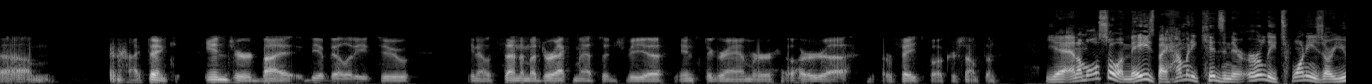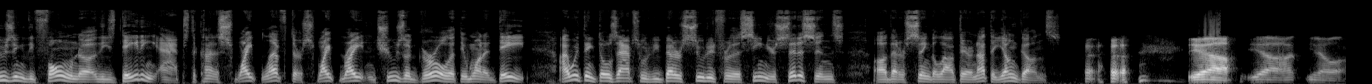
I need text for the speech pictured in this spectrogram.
um I think injured by the ability to, you know, send them a direct message via Instagram or or uh, or Facebook or something. Yeah, and I'm also amazed by how many kids in their early 20s are using the phone, uh, these dating apps, to kind of swipe left or swipe right and choose a girl that they want to date. I would think those apps would be better suited for the senior citizens uh, that are single out there, not the young guns. yeah, yeah. You know,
